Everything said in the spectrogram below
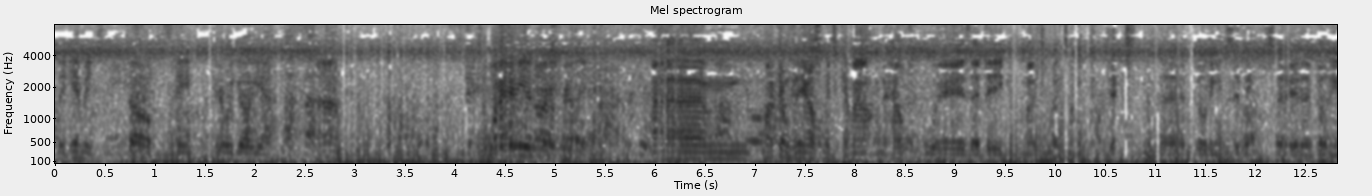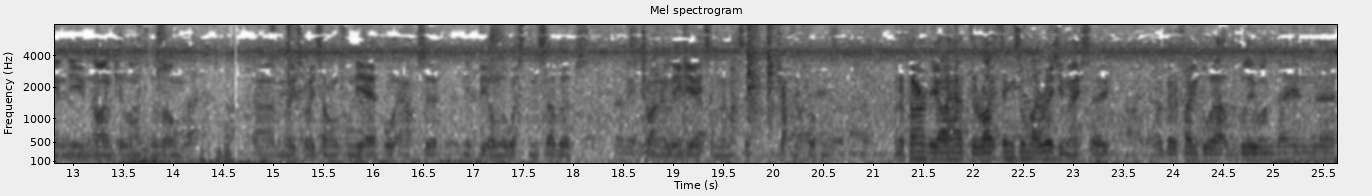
They can be. So see, here we go again. Um, so why are you in Australia? Um, my company asked me to come out and help with a big motorway tunnel project they're building in Sydney. So they're building a new nine kilometre long um, motorway tunnel from the airport out to beyond the western suburbs to try and alleviate some of the massive traffic problems. And apparently I had the right things on my resume, so I got a phone call out of the blue one day and uh,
